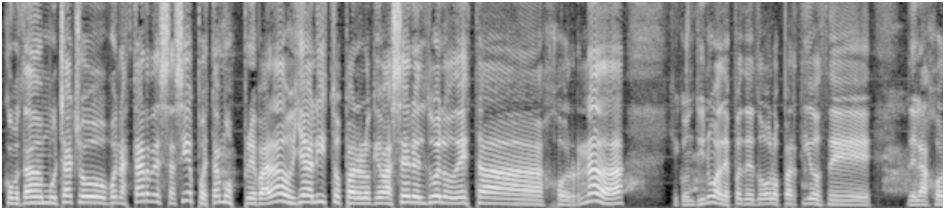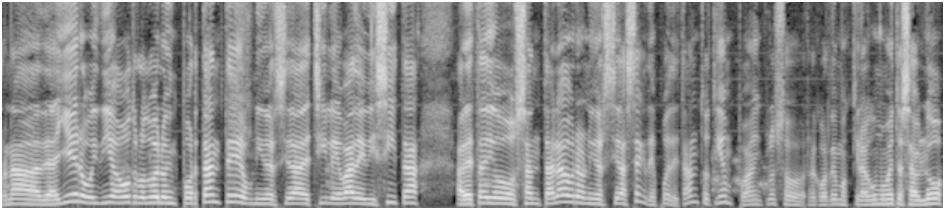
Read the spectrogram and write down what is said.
¿Cómo están muchachos? Buenas tardes. Así es, pues estamos preparados ya listos para lo que va a ser el duelo de esta jornada, que continúa después de todos los partidos de, de la jornada de ayer. Hoy día otro duelo importante. Universidad de Chile va de visita al Estadio Santa Laura, Universidad SEC, después de tanto tiempo. ¿ah? Incluso recordemos que en algún momento se habló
